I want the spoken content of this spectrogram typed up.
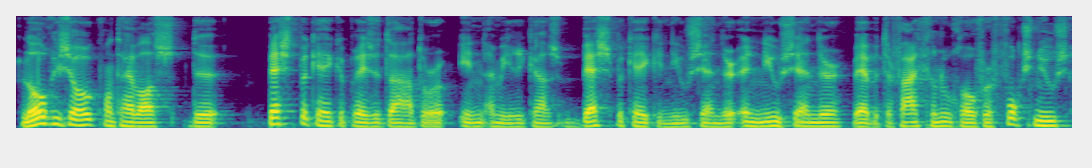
Logisch ook, want hij was de best bekeken presentator in Amerika's best bekeken nieuwszender. Een nieuwszender, we hebben het er vaak genoeg over, Fox News,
